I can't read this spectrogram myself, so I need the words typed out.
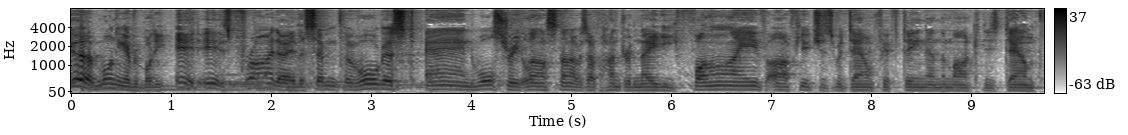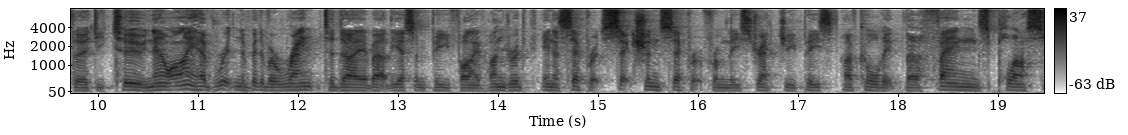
Good morning, everybody. It is Friday, the 7th of August, and Wall Street last night was up 185. Our futures were down 15, and the market is down 32. Now, I have written a bit of a rant today about the S&P 500 in a separate section, separate from the strategy piece. I've called it the Fangs Plus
